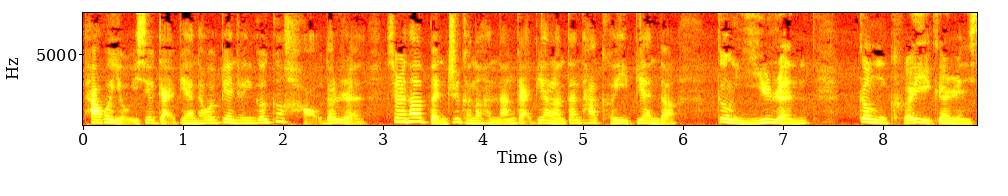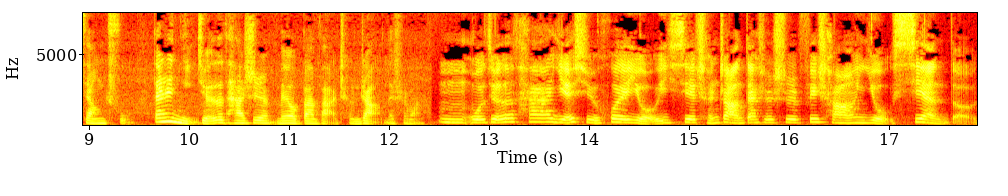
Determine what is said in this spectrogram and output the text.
他会有一些改变，他会变成一个更好的人。虽然他的本质可能很难改变了，但他可以变得更宜人。更可以跟人相处，但是你觉得他是没有办法成长的，是吗？嗯，我觉得他也许会有一些成长，但是是非常有限的。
